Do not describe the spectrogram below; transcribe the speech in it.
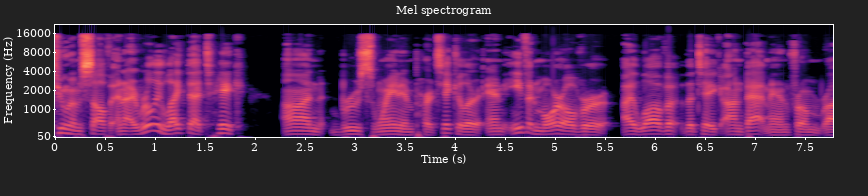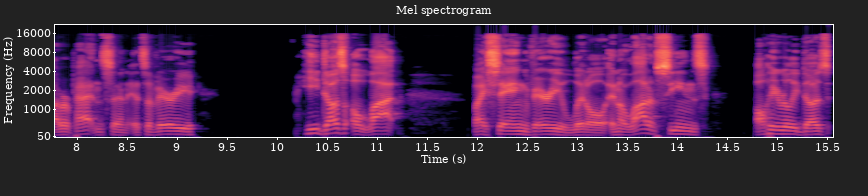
to himself. And I really like that take on Bruce Wayne in particular. And even moreover, I love the take on Batman from Robert Pattinson. It's a very, he does a lot by saying very little. In a lot of scenes, all he really does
